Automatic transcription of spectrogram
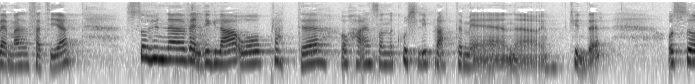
hvem er fattige, så hun er veldig glad å prate og ha en sånn koselig prat med en kunder. Og så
